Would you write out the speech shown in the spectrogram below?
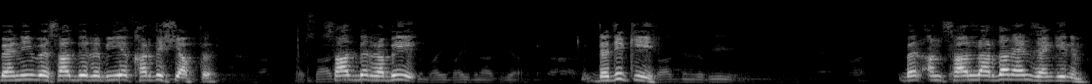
beni ve Sad bin Rabi'ye kardeş yaptı. Sad bin Rabi dedi ki ben ansarlardan en zenginim.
